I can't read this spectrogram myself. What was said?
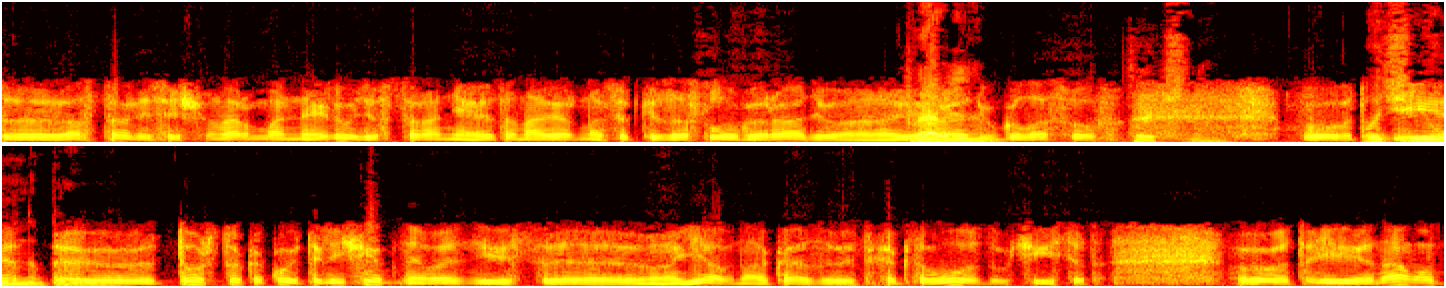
э, остались еще нормальные люди в стране, это, наверное, все-таки заслуга радио и радио голосов. Точно. Вот. Очень и умно, э, то, что какое-то лечебное воздействие э, явно оказывает, как-то воздух чистит. Вот. И нам вот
